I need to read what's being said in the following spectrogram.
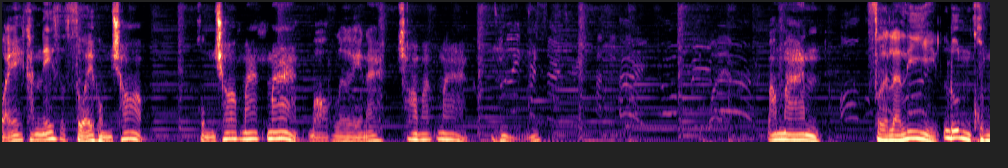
วย คันนี้สุดสวยผมชอบ ผมชอบมากๆ บอกเลยนะ ชอบมากๆ ประมาณ เฟอร์รารี่รุ่นคุณ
